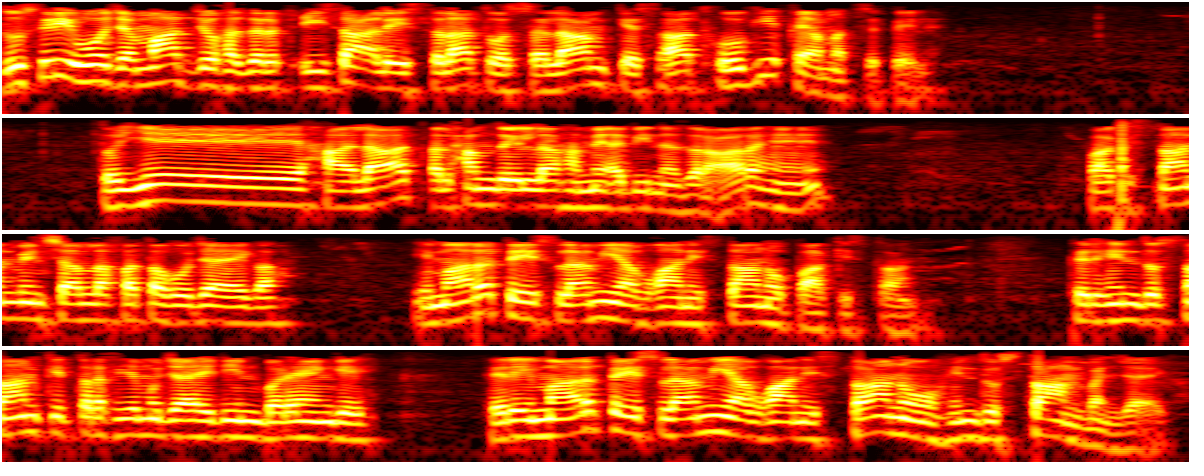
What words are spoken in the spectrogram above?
دوسری وہ جماعت جو حضرت عیسیٰ علیہ السلاۃ والسلام کے ساتھ ہوگی قیامت سے پہلے۔ تو یہ حالات الحمد ہمیں ابھی نظر آ رہے ہیں۔ پاکستان میں انشاءاللہ فتح ہو جائے گا۔ عمارت اسلامی افغانستان و پاکستان۔ پھر ہندوستان کی طرف یہ مجاہدین بڑھیں گے۔ پھر عمارت اسلامی افغانستان و ہندوستان بن جائے گا۔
